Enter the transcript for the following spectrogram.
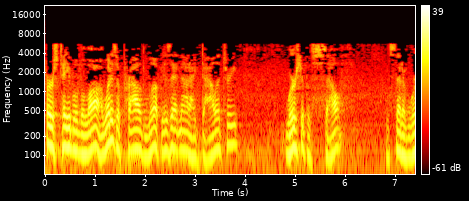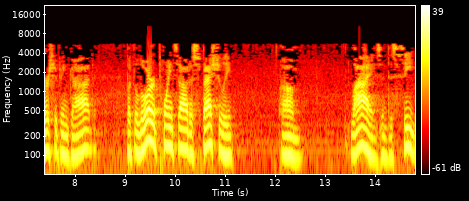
first table of the law. What is a proud look? Is that not idolatry? Worship of self instead of worshiping God? But the Lord points out especially um, lies and deceit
